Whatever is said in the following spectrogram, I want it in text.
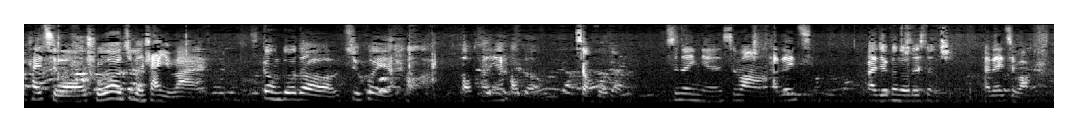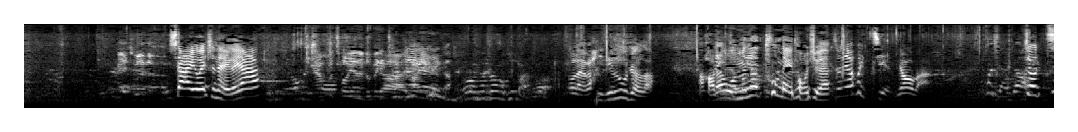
开启了除了剧本杀以外，更多的聚会也好啊，跑团也好的小活动。新的一年希望还在一起，发掘更多的兴趣，还在一起玩。下一位是哪个呀？我来吧。已经录着了。啊好的，我们的兔美同学中间会剪掉吧？就基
